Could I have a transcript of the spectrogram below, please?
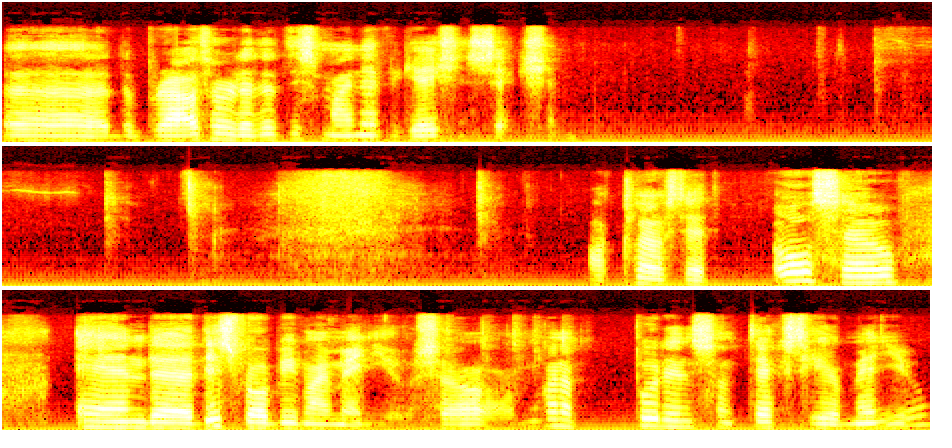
uh, the browser that it is my navigation section. I'll close that also and uh, this will be my menu. So I'm going to put in some text here menu.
